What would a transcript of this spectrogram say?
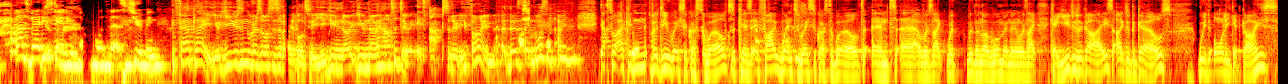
That's very stereotypical, isn't it? It's assuming. Fair play. You're using the resources available to you. You know you know how to do it. It's absolutely fine. There's, there wasn't. I mean, That's why I could never do Race Across the World because if I went to Race Across the World and uh, I was like with, with another woman and it was like, okay, you do the guys, I do the girls, we'd only get guys.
